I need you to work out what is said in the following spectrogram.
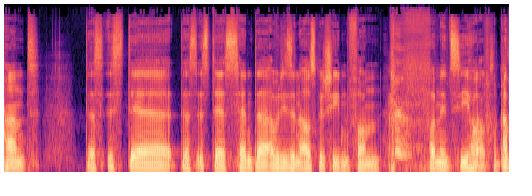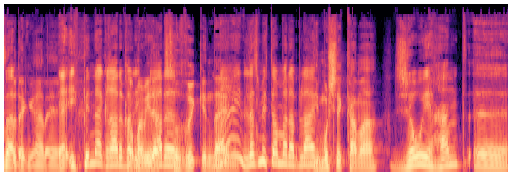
Hunt. Das ist der, das ist der Center, aber die sind ausgeschieden von, von den Seahawks. Wo bist aber du denn gerade, ja, ich bin da gerade, Komm mal wieder gerade, zurück in dein- Nein, lass mich doch mal da Die bleiben. Muschelkammer. Joey Hunt äh,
